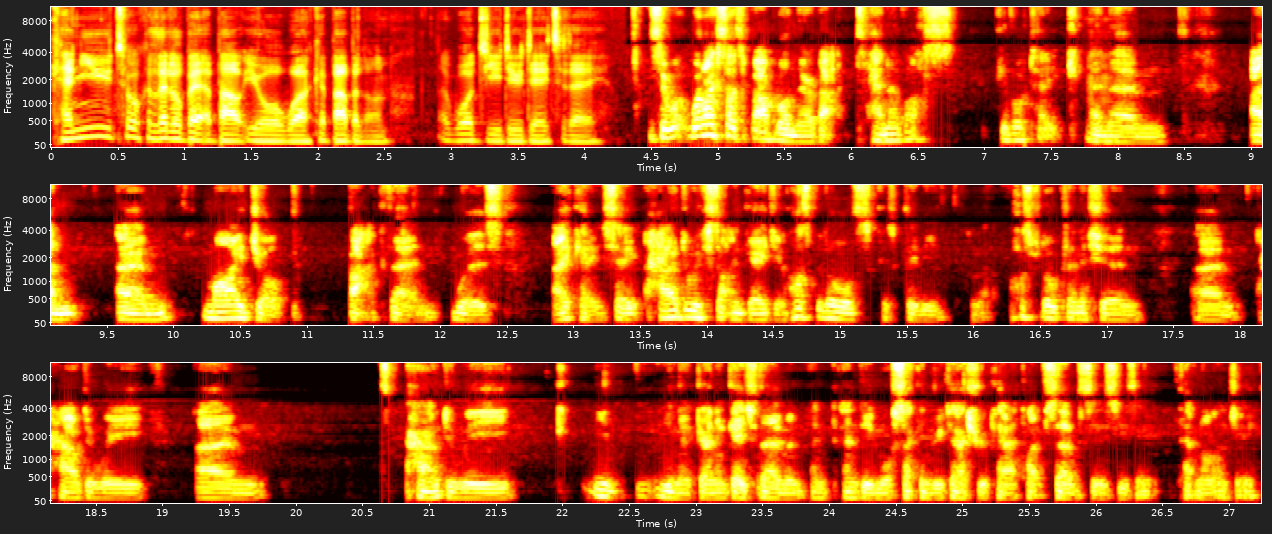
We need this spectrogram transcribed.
Can you talk a little bit about your work at Babylon? Like what do you do day to day? So when I started Babylon, there were about ten of us, give or take, mm. and um, and um, my job back then was okay. So how do we start engaging hospitals? Because clearly, I'm a hospital clinician. Um, how do we um, how do we you, you know, go and engage them and, and, and, do more secondary tertiary care type services using technology.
